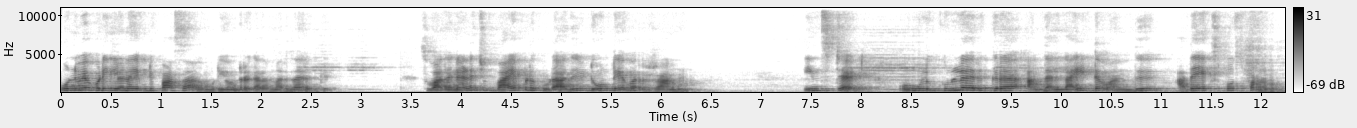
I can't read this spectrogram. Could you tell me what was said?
ஒன்றுமே படிக்கலைன்னா எப்படி பாஸ் ஆக முடியுன்ற கதை மாதிரி தான் இருக்குது ஸோ அதை நினச்சி பயப்படக்கூடாது. டோன்ட் எவர் ரன் இன்ஸ்டட் உங்களுக்குள்ளே இருக்கிற அந்த லைட்டை வந்து அதை எக்ஸ்போஸ் பண்ணணும்.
